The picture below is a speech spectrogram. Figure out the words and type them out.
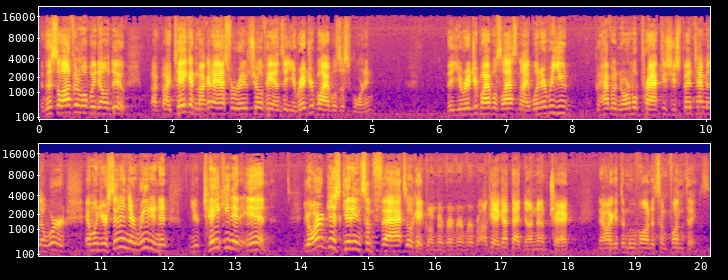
And this is often what we don't do. I, I take it, I'm not going to ask for a show of hands, that you read your Bibles this morning that you read your Bibles last night, whenever you have a normal practice, you spend time in the Word, and when you're sitting there reading it, you're taking it in. You aren't just getting some facts. Okay, okay, I got that done. Now check. Now I get to move on to some fun things.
